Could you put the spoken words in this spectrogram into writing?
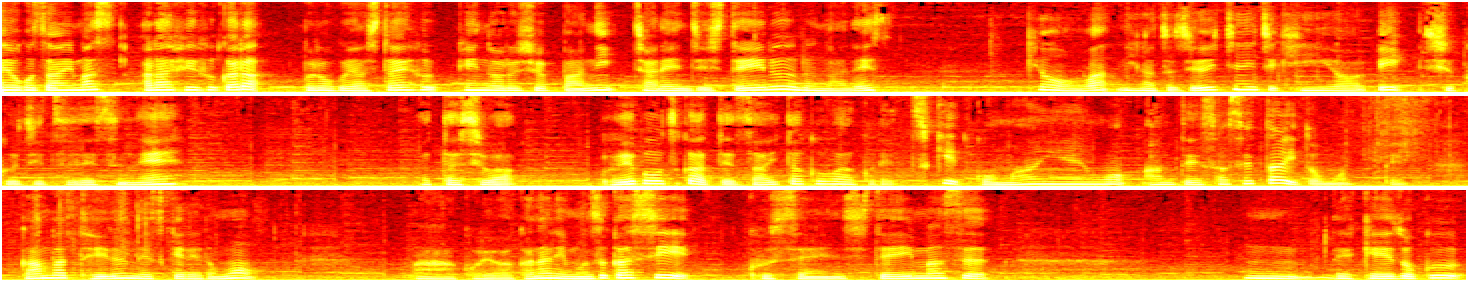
ようございます。アラフィフからブログやスタイフ Kindle 出版にチャレンジしているルナです。今日は2月11日金曜日祝日ですね。私はウェブを使って在宅ワークで月5万円を安定させたいと思って頑張っているんですけれどもまあこれはかなり難しい苦戦しています。うん、で継続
